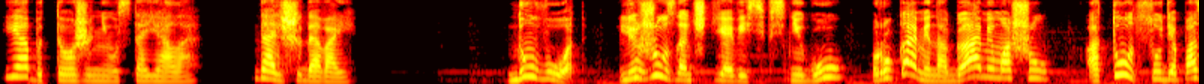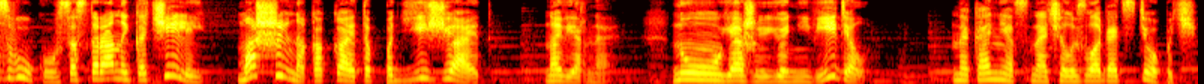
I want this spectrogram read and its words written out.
Я бы тоже не устояла. Дальше давай. Ну вот, лежу, значит, я весь в снегу, руками-ногами машу, а тут, судя по звуку, со стороны качелей машина какая-то подъезжает, наверное. Ну, я же ее не видел. Наконец начал излагать Степыч.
